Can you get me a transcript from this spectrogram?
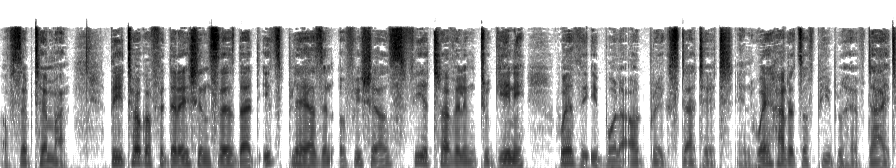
of September. The Togo Federation says that its players and officials fear traveling to Guinea where the Ebola outbreak started and where hundreds of people have died.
